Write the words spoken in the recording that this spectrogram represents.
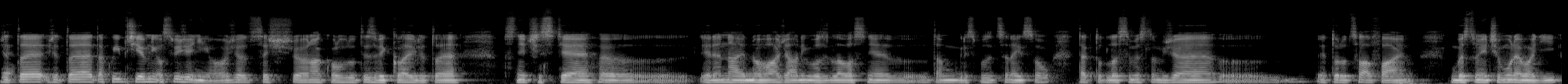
že to je, že to je takový příjemný osvěžení, jo? že jsi na Call of Duty zvyklý, že to je vlastně čistě uh, jeden na jednoho a žádný vozidla vlastně uh, tam k dispozici nejsou, tak tohle si myslím, že uh, je to docela fajn, vůbec to něčemu nevadí.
